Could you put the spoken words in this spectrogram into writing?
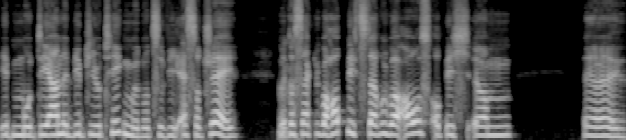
eben moderne Bibliotheken benutze, wie SOJ. Mhm. Das sagt überhaupt nichts darüber aus, ob ich, ähm, äh,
